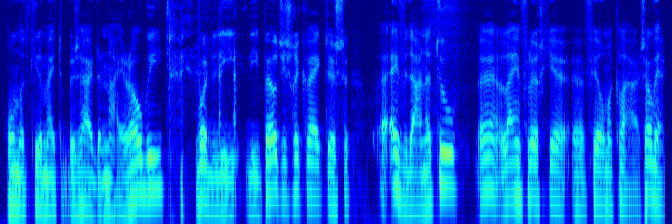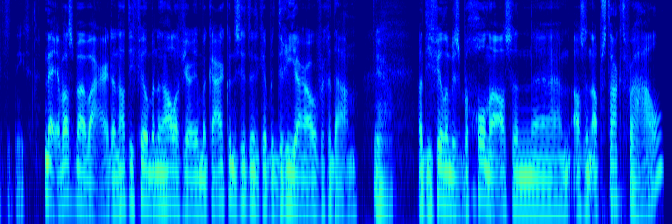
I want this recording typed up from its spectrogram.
100 kilometer bezuiden Nairobi... worden die, die peultjes gekweekt. Dus uh, even daar naartoe, uh, lijnvluchtje, uh, filmen, klaar. Zo werkt het niet. Nee, was maar waar. Dan had die film in een half jaar in elkaar kunnen zitten... en ik heb er drie jaar over gedaan. Ja. Want die film is begonnen als een, als een abstract verhaal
